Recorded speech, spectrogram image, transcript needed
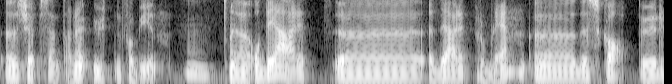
kjøpesentrene utenfor byen. Mm. og det er, et, det er et problem. det skaper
